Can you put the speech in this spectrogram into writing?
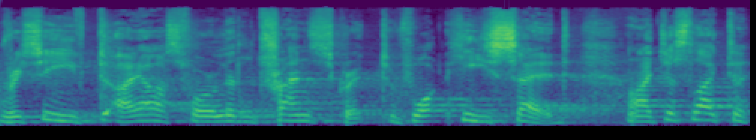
received, I asked for a little transcript of what he said. And I'd just like to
